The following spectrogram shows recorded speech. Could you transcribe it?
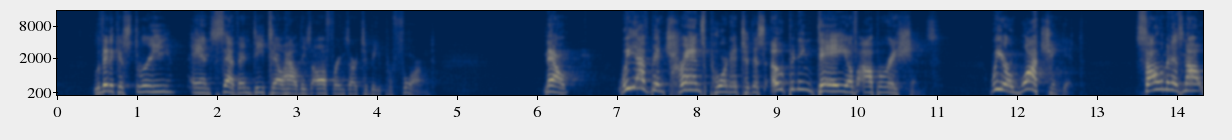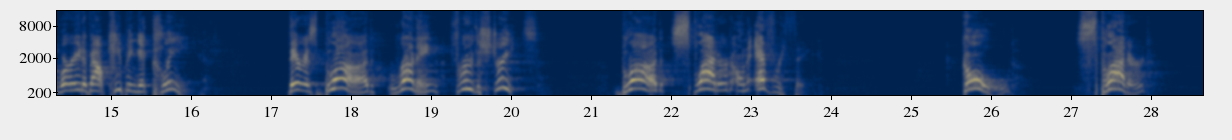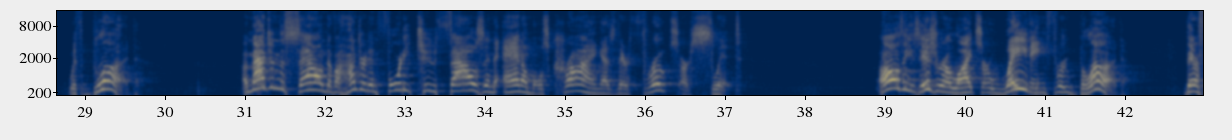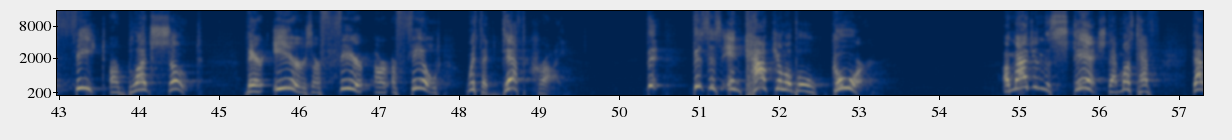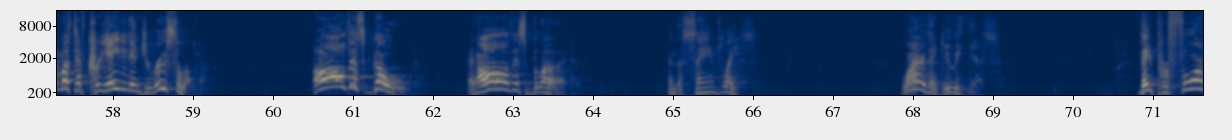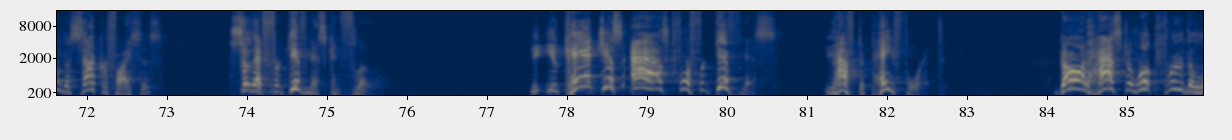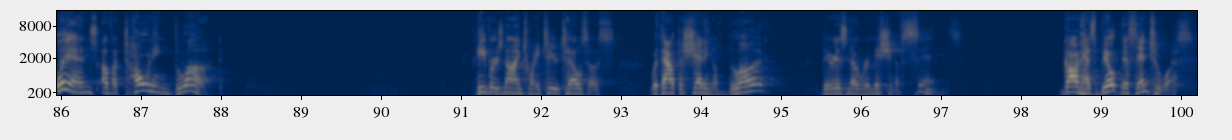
Leviticus 3 and 7 detail how these offerings are to be performed. Now, we have been transported to this opening day of operations. We are watching it. Solomon is not worried about keeping it clean. There is blood running through the streets, blood splattered on everything, gold splattered with blood. Imagine the sound of 142,000 animals crying as their throats are slit. All these Israelites are wading through blood. Their feet are blood soaked. Their ears are, fear, are, are filled with a death cry. This is incalculable gore. Imagine the stench that must have, that must have created in Jerusalem all this gold and all this blood in the same place. Why are they doing this? They perform the sacrifices so that forgiveness can flow. You, you can't just ask for forgiveness, you have to pay for it. God has to look through the lens of atoning blood. Hebrews 9:22 tells us, without the shedding of blood, there is no remission of sins. God has built this into us.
